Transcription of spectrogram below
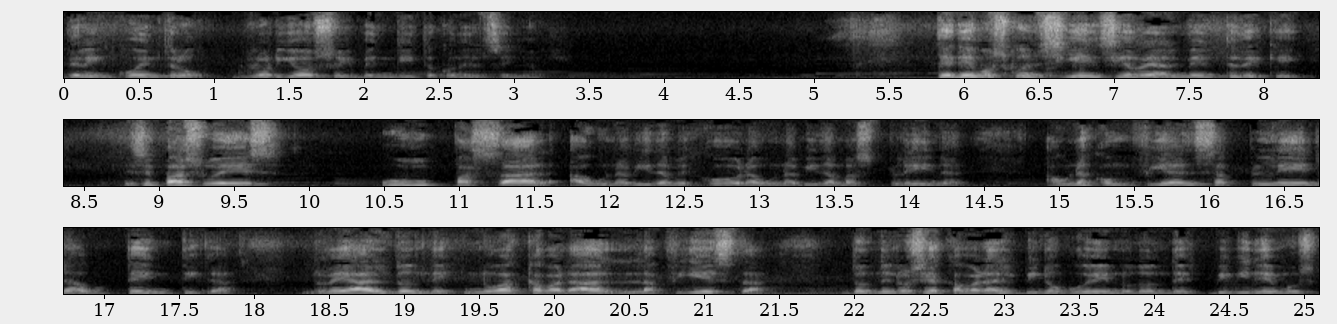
del encuentro glorioso y bendito con el Señor. Tenemos conciencia realmente de que ese paso es un pasar a una vida mejor, a una vida más plena, a una confianza plena, auténtica, real, donde no acabará la fiesta, donde no se acabará el vino bueno, donde viviremos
